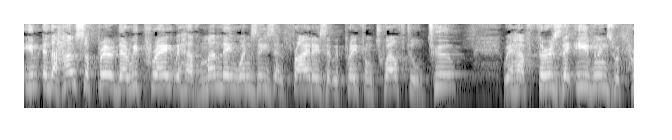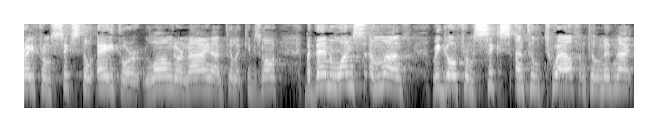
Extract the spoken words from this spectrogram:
in, in, the house of prayer there we pray, we have Monday, Wednesdays, and Fridays that we pray from 12 till 2. We have Thursday evenings, we pray from 6 till 8 or longer, 9 until it keeps going. But then once a month, we go from 6 until 12 until midnight,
